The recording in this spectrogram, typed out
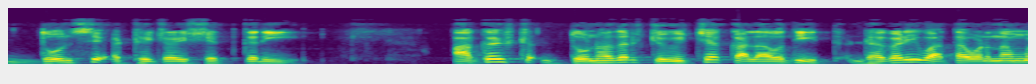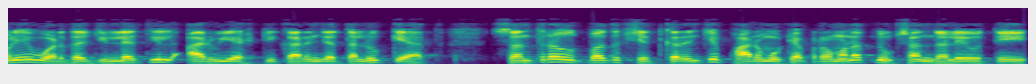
दोनशे अठ्ठेचाळीस शेतकरी. ऑगस्ट दोन हजार चोवीसच्या कालावधीत ढगाळी वातावरणामुळे वर्धा जिल्ह्यातील आर्वी आष्टी कारंजा तालुक्यात संत्रा उत्पादक शेतकऱ्यांचे फार मोठ्या प्रमाणात नुकसान झाले होते.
